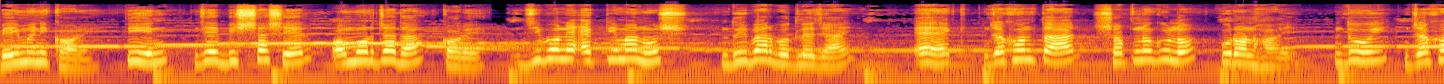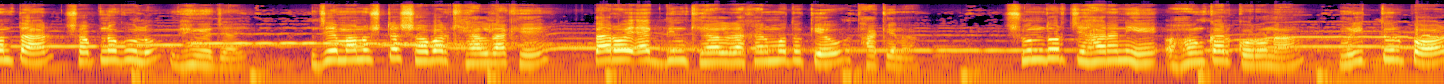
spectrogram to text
বেইমানি করে। তিন, যে বিশ্বাসের অমর্যাদা করে। জীবনে একটি মানুষ দুইবার বদলে যায়। এক, যখন তার স্বপ্নগুলো পূরণ হয়। দুই, যখন তার স্বপ্নগুলো ভেঙে যায়। যে মানুষটা সবার খেয়াল রাখে তারও একদিন খেয়াল রাখার মতো কেউ থাকে না। সুন্দর চেহারা নিয়ে অহংকার করো না। মৃত্যুর পর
